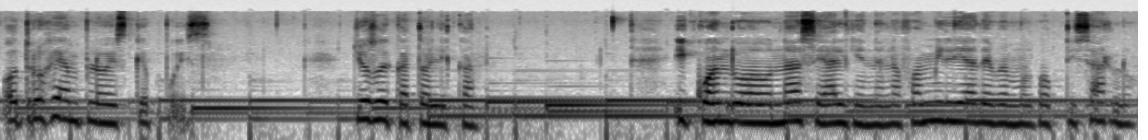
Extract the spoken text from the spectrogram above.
Otro ejemplo es que pues yo soy católica y cuando nace alguien en la familia debemos bautizarlo,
